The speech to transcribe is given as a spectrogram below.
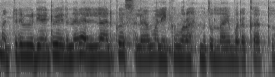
മറ്റൊരു വീഡിയോ ആയിട്ട് വരുന്നവരെ എല്ലാവർക്കും അസ്സലാമു അലൈക്കും വറഹമത്തല്ലാഹി വാബർക്കാത്തു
